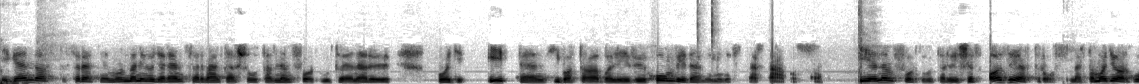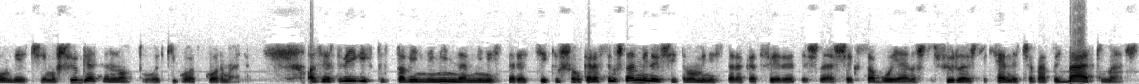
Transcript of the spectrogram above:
Igen, de azt szeretném mondani, hogy a rendszerváltás óta nem fordult olyan elő, hogy éppen hivatalban lévő honvédelmi miniszter távozhat. Ilyen nem fordult elő, és ez azért rossz, mert a magyar honvédség most függetlenül attól, hogy ki volt kormány, azért végig tudta vinni minden miniszter egy cikluson keresztül. Most nem minősítem a minisztereket félreértés ne essék, Szabó János, vagy Fürlest, vagy Hendecsabát, vagy bárki más.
